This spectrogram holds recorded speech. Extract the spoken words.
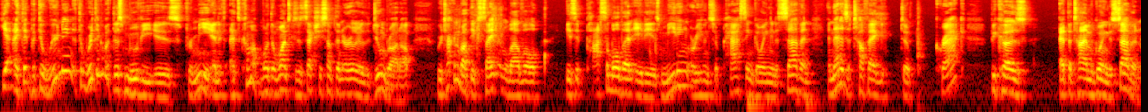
Yeah, I think, but the weird thing, the weird thing about this movie is for me, and it's, it's come up more than once because it's actually something earlier that Doom brought up. We were talking about the excitement level. Is it possible that it is meeting or even surpassing going into seven? And that is a tough egg to crack because at the time of going to seven,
